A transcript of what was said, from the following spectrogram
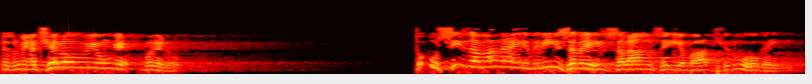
اس میں اچھے لوگ بھی ہوں گے، برے لوگ۔ تو اسی زمانہ ادریس علیہ السلام سے یہ بات شروع ہو گئی۔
